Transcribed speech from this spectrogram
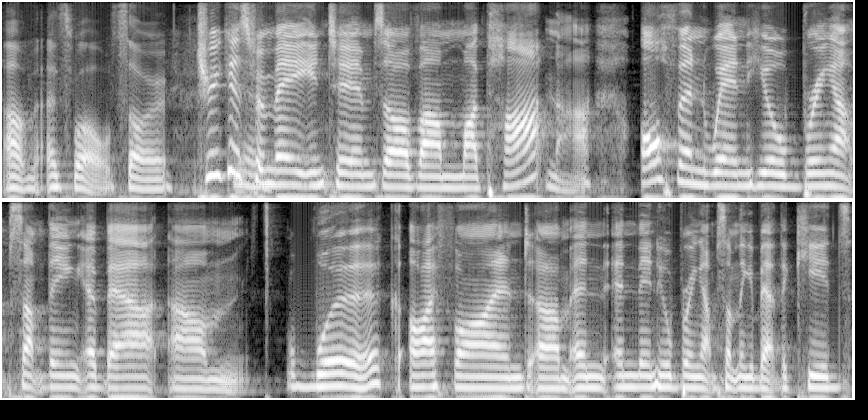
Um, as well. So Triggers for me in terms of um, my partner, often when he'll bring up something about um, work, I find, um, and, and then he'll bring up something about the kids,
